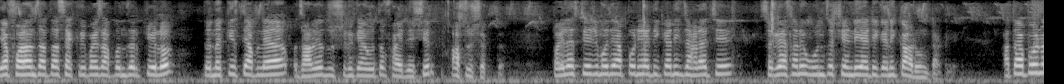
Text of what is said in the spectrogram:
या फळांचा आता सॅक्रिफाईस आपण जर केलं तर नक्कीच ते आपल्या झाडाच्या दृष्टीने काय होतं फायदेशीर असू शकतं. पहिल्या स्टेजमध्ये आपण या ठिकाणी झाडाचे सगळे असणारे उंच शेंडे या ठिकाणी काढून टाकले. आता आपण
